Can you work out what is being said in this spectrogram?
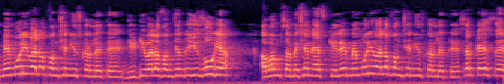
मेमोरी वाला फ़ंक्शन यूज़ कर लेते हैं। जीटी वाला फ़ंक्शन तो यूज़ हो गया। अब हम समेशन एफ़ के लिए मेमोरी वाला फ़ंक्शन यूज़ कर लेते हैं। सर, कैसे?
